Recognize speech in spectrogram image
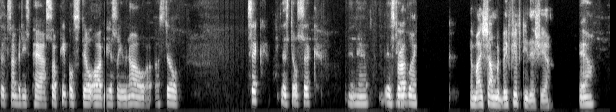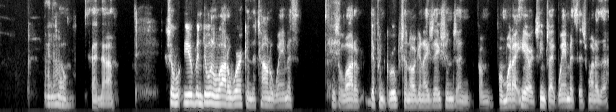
that somebody's passed. So people still, obviously, you know, are still sick. They're still sick, and they're they're struggling. Yeah. And my son would be 50 this year. Yeah, I know. So, and uh, so you've been doing a lot of work in the town of Weymouth there's a lot of different groups and organizations, and from from what I hear, it seems like Weymouth is one of the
